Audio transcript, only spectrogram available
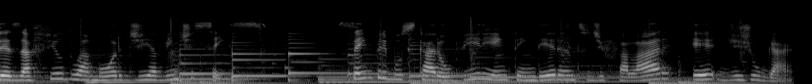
Desafio do Amor, dia 26. Sempre buscar ouvir e entender antes de falar e de julgar.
